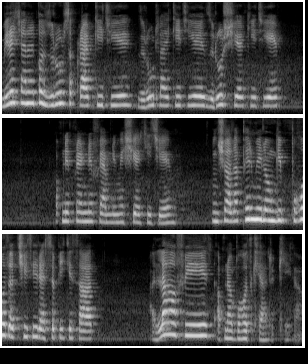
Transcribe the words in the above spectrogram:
मेरे चैनल को ज़रूर सब्सक्राइब कीजिए, ज़रूर लाइक कीजिए, ज़रूर शेयर कीजिए। अपने फ्रेंड ने फैमिली में शेयर कीजिए। इन फिर मिलूँगी बहुत अच्छी सी रेसिपी के साथ। अल्लाह हाफिज़। अपना बहुत ख्याल रखिएगा।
